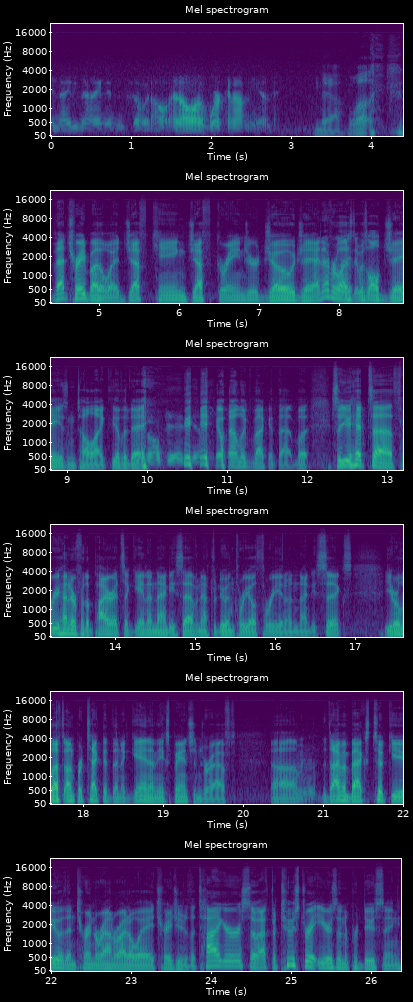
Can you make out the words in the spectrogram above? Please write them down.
in '99, and so it all it all ended up working out in the end. Yeah. Well, that trade, by the way, Jeff King, Jeff Granger, Joe Jay. I never realized it was all Jays until like the other day. It was all Jays, yeah. I look back at that. But so you hit uh, 300 for the Pirates again in '97 after doing 303 in '96. You were left unprotected then again in the expansion draft. Um, The Diamondbacks took you, and then turned around right away, trade you to the Tigers. So after two straight years into producing,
